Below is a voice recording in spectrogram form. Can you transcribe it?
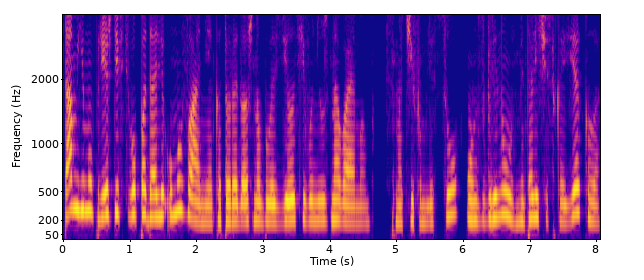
Там ему прежде всего подали умывание, которое должно было сделать его неузнаваемым. Смочив им лицо, он взглянул в металлическое зеркало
